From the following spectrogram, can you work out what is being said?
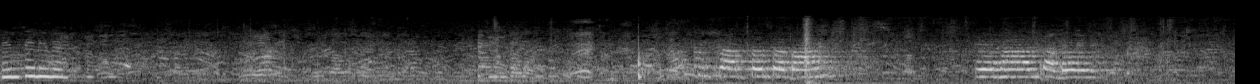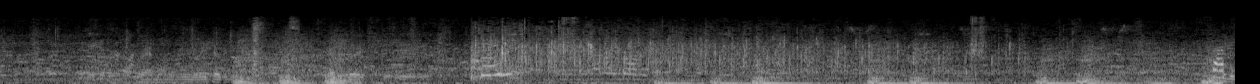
ਤਿੰਨ ਤਿੰਨ ਇਵੈਂਟ ਸਰਦਾਰ ਸਰਦਾਰ ਤੇ ਨਾਲ ਸਾਡੇ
